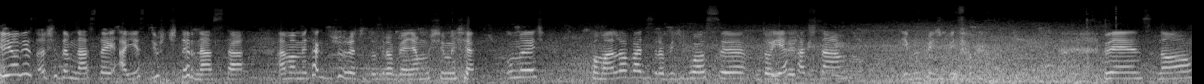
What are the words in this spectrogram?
I on jest o 17, a jest już 14, a mamy tak dużo rzeczy do zrobienia. Musimy się umyć, pomalować, zrobić włosy, dojechać tam i wypić wino. Więc no,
